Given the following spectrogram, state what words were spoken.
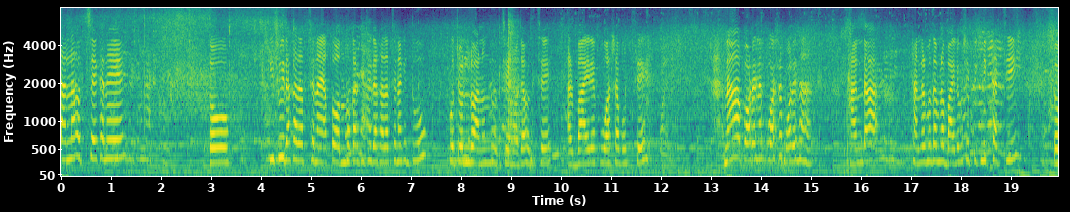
রান্না হচ্ছে এখানে। তো কিছুই দেখা যাচ্ছে না, এত অন্ধকার কিছুই দেখা যাচ্ছে না, কিন্তু প্রচণ্ড আনন্দ হচ্ছে, মজা হচ্ছে, আর বাইরে কুয়াশা পড়ছে। না, পড়ে না, কুয়াশা পড়ে না। ঠান্ডা, ঠান্ডার মধ্যে আমরা বাইরে বসে পিকনিক খাচ্ছি। তো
